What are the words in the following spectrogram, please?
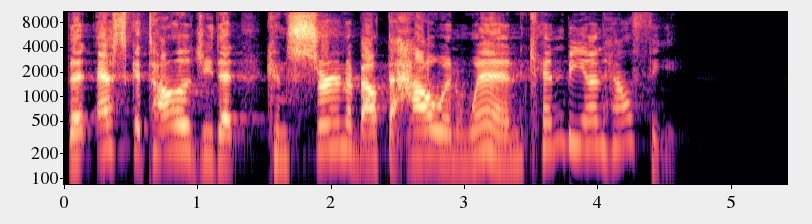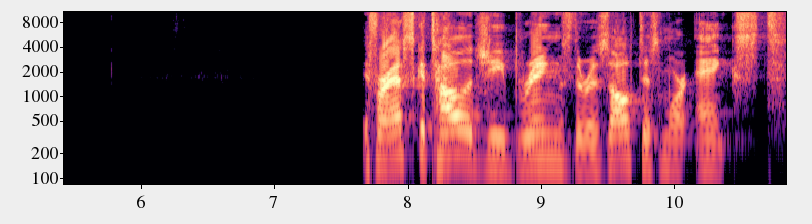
that eschatology, that concern about the how and when, can be unhealthy. If our eschatology brings the result is more angst,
